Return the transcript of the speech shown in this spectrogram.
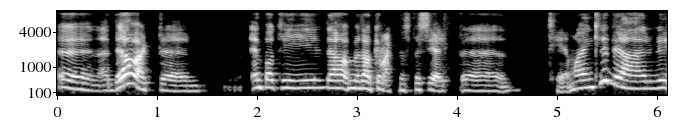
Eh, det har vært uh, empati, det har, men det har ikke vært noe spesielt eh, tema, egentlig. Er, vi,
